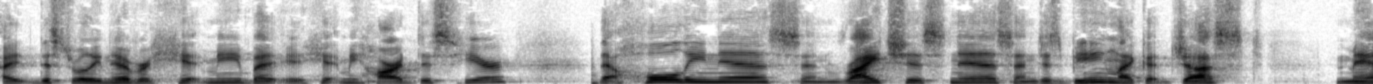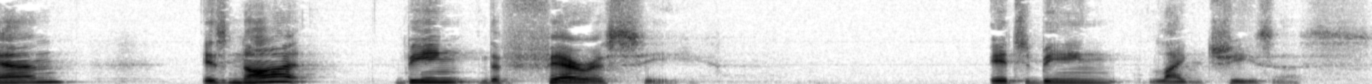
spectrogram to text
I, this really never hit me, but it hit me hard this year. That holiness and righteousness and just being like a just man is not being the Pharisee, it's being like Jesus.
